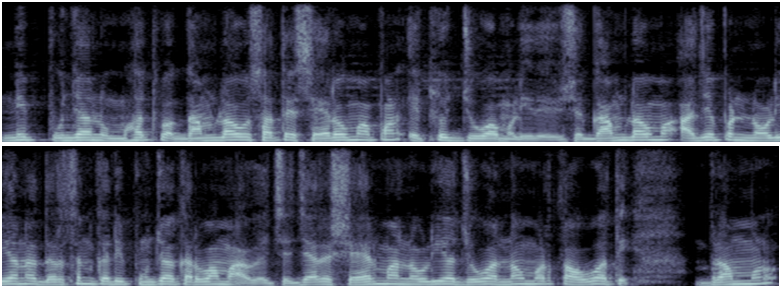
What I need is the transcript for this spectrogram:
ની પૂજાનું મહત્વ ગામડાઓ સાથે શહેરોમાં પણ એટલું જ જોવા મળી રહ્યું છે. ગામડાઓમાં આજે પણ નોળિયાના દર્શન કરી પૂજા કરવામાં આવે છે. જ્યારે શહેરમાં નોળિયા જોવા ન મળતા હોવાથી બ્રાહ્મણો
